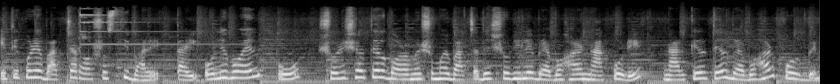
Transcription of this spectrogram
এতে করে বাচ্চার অস্বস্তি বাড়ে। তাই অলিভ অয়েল ও সরিষার তেল গরমের সময় বাচ্চাদের শরীরে ব্যবহার না করে নারকেল তেল ব্যবহার করবেন।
